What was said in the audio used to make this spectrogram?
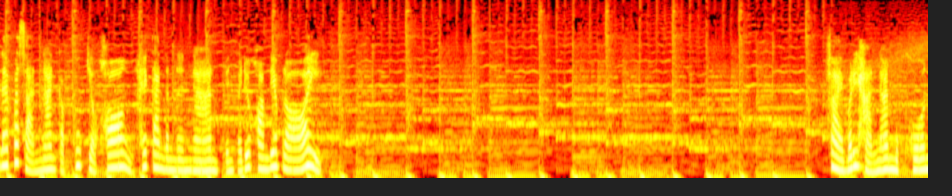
และประสานงานกับผู้เกี่ยวข้องให้การดำเนินงานเป็นไปด้วยความเรียบร้อยฝ่ายบริหารงานบุคคล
